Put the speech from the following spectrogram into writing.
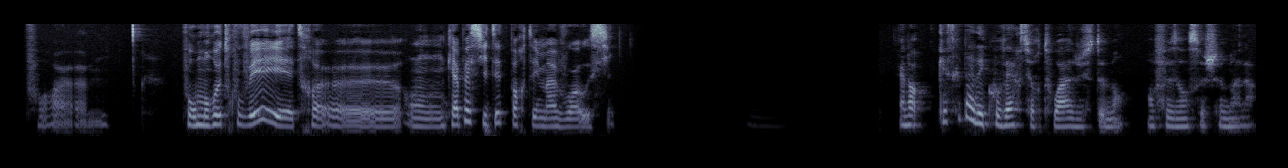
pour pour me retrouver et être en capacité de porter ma voix aussi. Alors, qu'est-ce que tu as découvert sur toi justement en faisant ce chemin-là?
